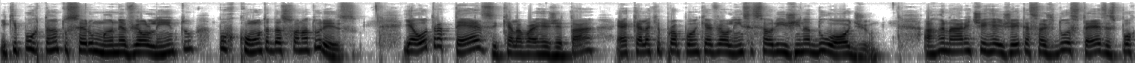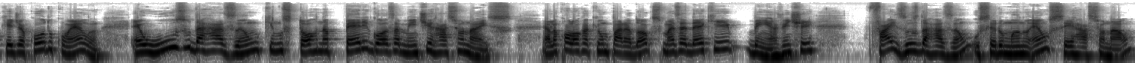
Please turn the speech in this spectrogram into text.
e que, portanto, o ser humano é violento por conta da sua natureza. E a outra tese que ela vai rejeitar é aquela que propõe que a violência se origina do ódio. A Hannah Arendt rejeita essas duas teses porque, de acordo com ela, é o uso da razão que nos torna perigosamente irracionais. Ela coloca aqui um paradoxo, mas a ideia é que, bem, a gente faz uso da razão, o ser humano é um ser racional,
